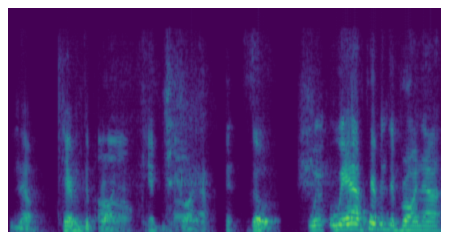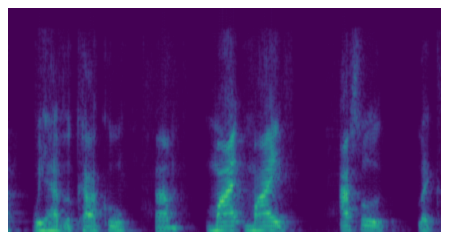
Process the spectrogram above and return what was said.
No, Kevin De Bruyne. Oh. Kevin De Bruyne. so we, we have Kevin De Bruyne, we have Lukaku. Um, my my absolute like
